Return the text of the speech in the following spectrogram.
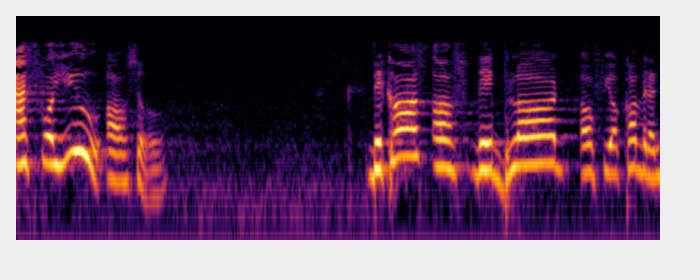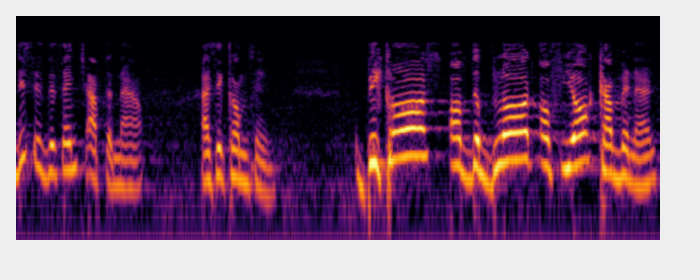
As for you also, because of the blood of your covenant, this is the same chapter now as it comes in. Because of the blood of your covenant,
